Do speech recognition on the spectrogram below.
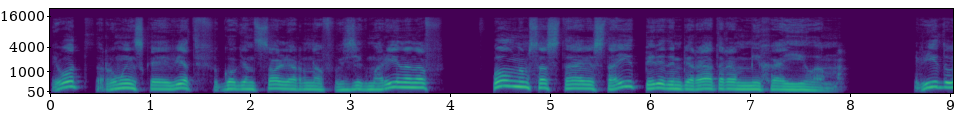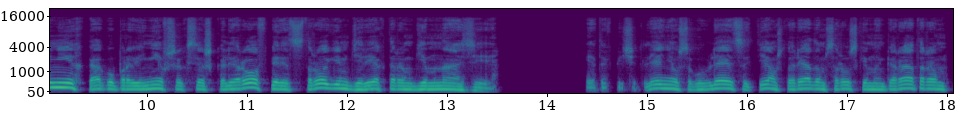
И вот румынская ветвь Гогенцоллернов-Зигмаринонов в полном составе стоит перед императором Михаилом. Вид у них, как у провинившихся шкалеров перед строгим директором гимназии. Это впечатление усугубляется тем, что рядом с русским императором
